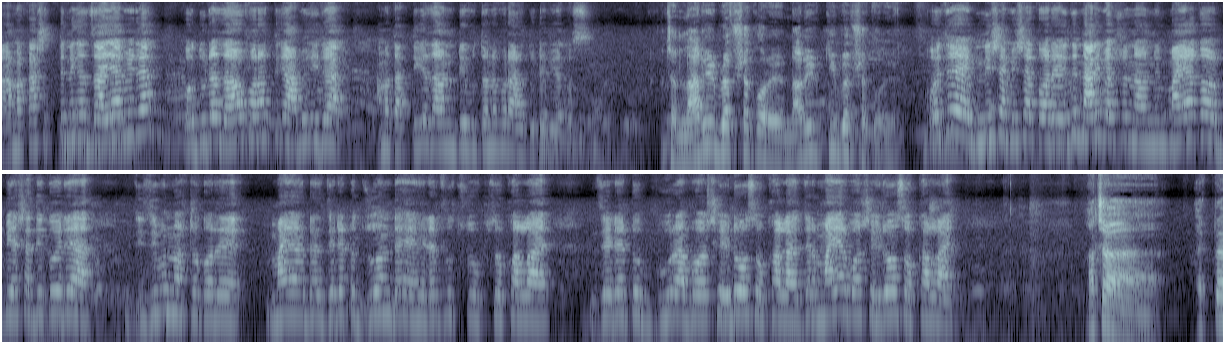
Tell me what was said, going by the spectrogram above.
আমার কাছের থেকে যাই আবিরা ও দুটা যাওয়া পরার থেকে আবিরা আমার তার থেকে যাওয়ার ডিভোর্স পরে আর দুটা বিয়ে করছে। আচ্ছা নারীর ব্যবসা করে নারীর কি ব্যবসা করে? ওই যে নেশা মিশা করে এই যে নারী ব্যবসা না মায়া বিয়া শাদি কইরা জীবন নষ্ট করে মায়া যেটা একটু জোন দেহে সেটা একটু চোখ- চোখালায় যেটা একটু বুড়া বয়স সেটাও চোখালায় যেটা মায়ের বয়স সেটাও চোখালায় আচ্ছা একটা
